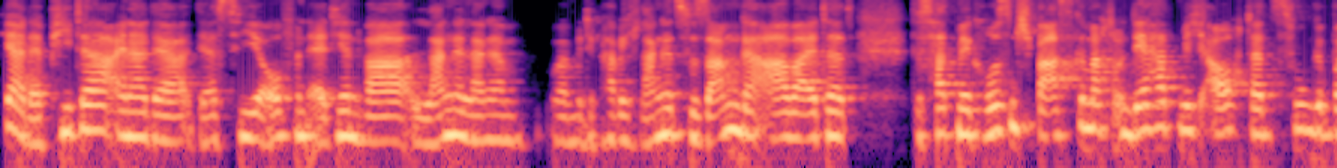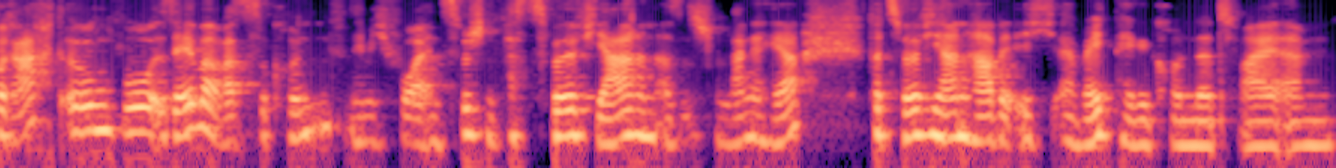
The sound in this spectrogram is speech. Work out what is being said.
ja, der Peter, einer der, der CEO von Etienne, war lange, lange mit dem habe ich lange zusammengearbeitet. Das hat mir großen Spaß gemacht und der hat mich auch dazu gebracht, irgendwo selber was zu gründen, nämlich vor inzwischen fast zwölf Jahren, also ist schon lange her. Vor zwölf Jahren habe ich äh, RatePay gegründet, weil ähm,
